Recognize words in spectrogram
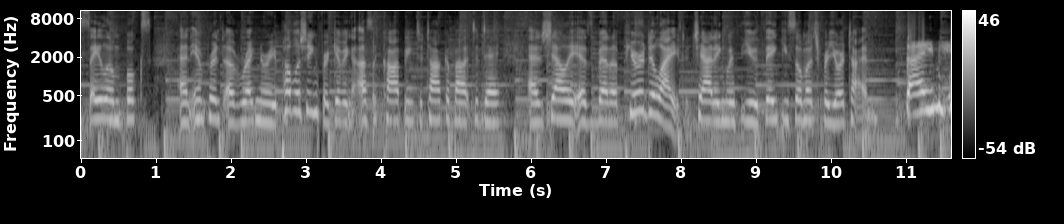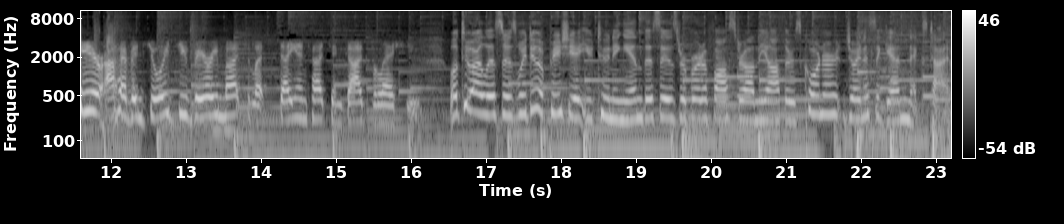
Salem Books and imprint of Regnery Publishing for giving us a copy to talk about today. And Shellie, it's been a pure delight chatting with you. Thank you so much for your time. Same here. I have enjoyed you very much. Let's stay in touch and God bless you. Well, to our listeners, we do appreciate you tuning in. This is Roberta Foster on the Author's Corner. Join us again next time.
